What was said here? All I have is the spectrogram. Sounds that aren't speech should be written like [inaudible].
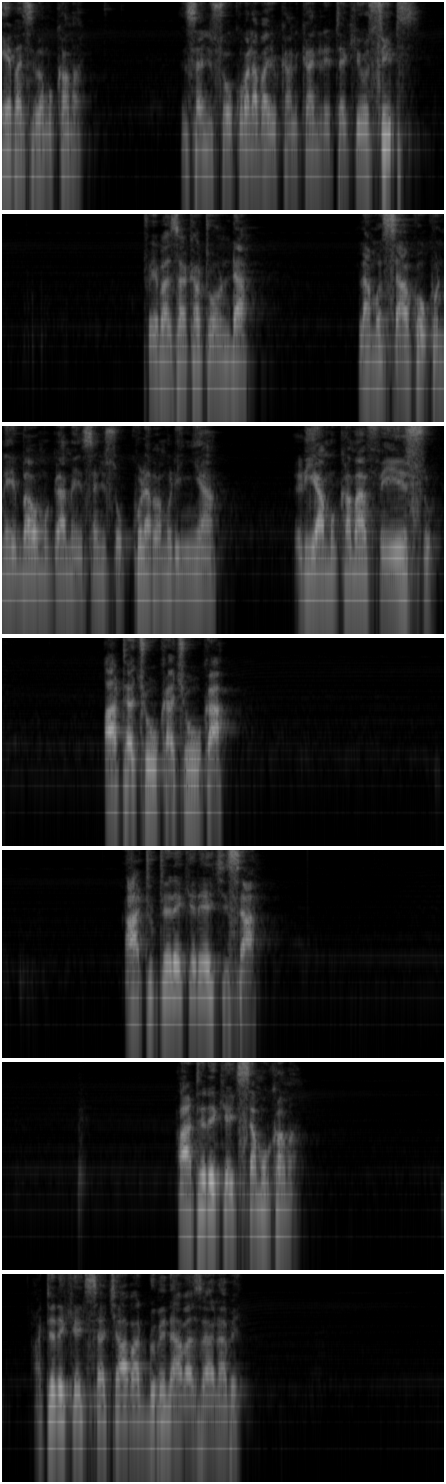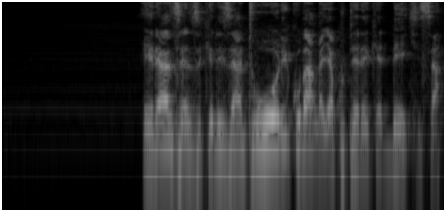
yeebazibwe mukama. Nsanyusa okubalaba you can kindly take your seats. Twebaza katonda. Lamusaako okuneebawo mugambe ensanyusa okukulaba mu linnya lya mukama ffe yesu. Atakyukakyuka. Atuterekera ekisa. Atereka ekisa mukama. Atereka ekisa ky'abaddu be n'abazaana be era nze nzikiriza nti wooli kubanga yakuterekedde ekisa.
